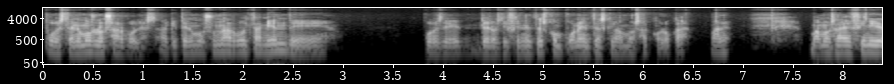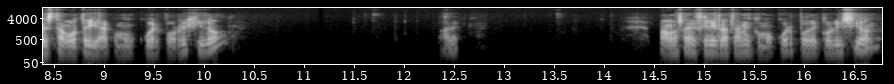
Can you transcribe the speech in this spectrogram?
pues tenemos los árboles. Aquí tenemos un árbol también de, pues de, de, los diferentes componentes que vamos a colocar, ¿vale? Vamos a definir esta botella como un cuerpo rígido, Vamos a definirla también como cuerpo de colisión.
